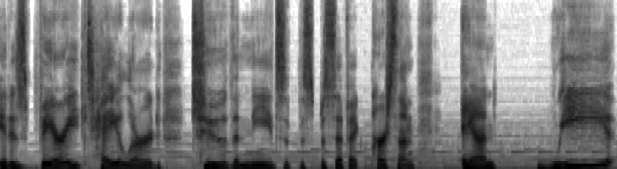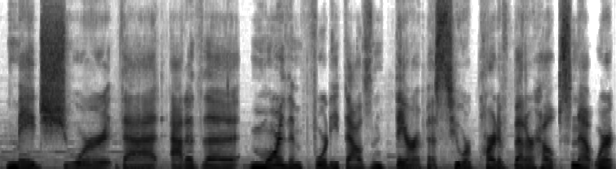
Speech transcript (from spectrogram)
it is very tailored to the needs of the specific person. And we made sure that out of the more than 40,000 therapists who are part of BetterHelp's network,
